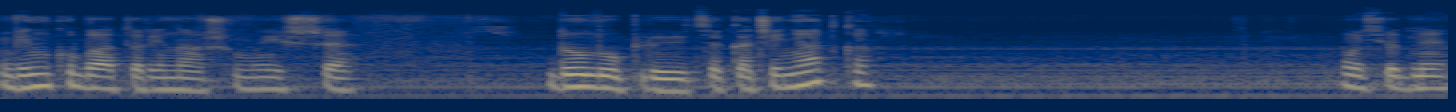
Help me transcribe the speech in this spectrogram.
В інкубаторі нашому іще долуплюються каченятка. Ось одне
